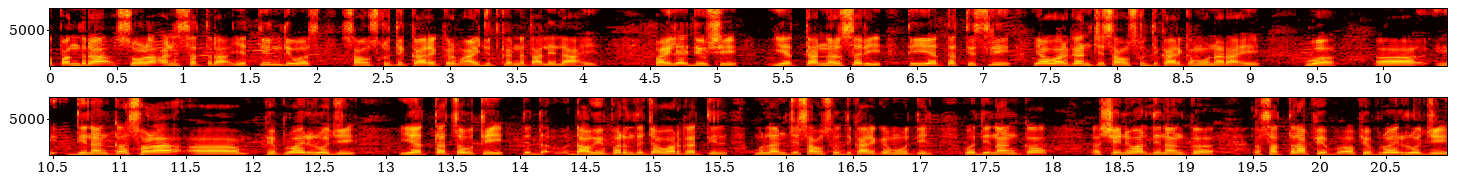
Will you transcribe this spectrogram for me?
पंधरा सोळा आणि सतरा हे तीन दिवस सांस्कृतिक कार्यक्रम आयोजित करण्यात आलेला आहे. पहिल्या दिवशी इयत्ता नर्सरी ते इयत्ता तिसरी या वर्गांचे सांस्कृतिक कार्यक्रम होणार आहे व दिनांक सोळा फेब्रुवारी रोजी इयत्ता चौथी ते द दहावीपर्यंतच्या वर्गातील मुलांचे सांस्कृतिक कार्यक्रम होतील व दिनांक शनिवार दिनांक सतरा फेब फेब्रुवारी रोजी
